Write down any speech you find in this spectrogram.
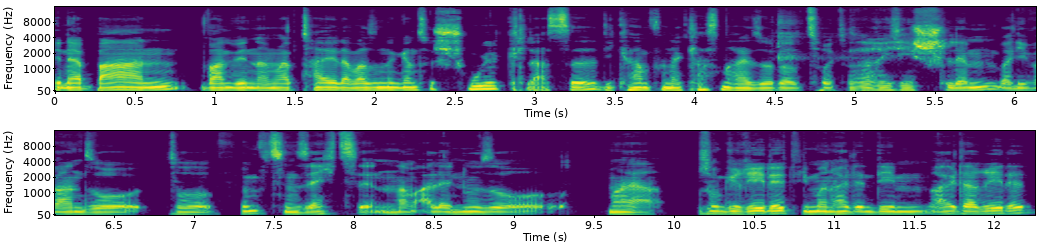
in der Bahn waren wir in einem Abteil, da war so eine ganze Schulklasse, die kam von der Klassenreise oder zurück. Das war richtig schlimm, weil die waren so so 15, 16 und haben alle nur so, naja, so geredet, wie man halt in dem Alter redet.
